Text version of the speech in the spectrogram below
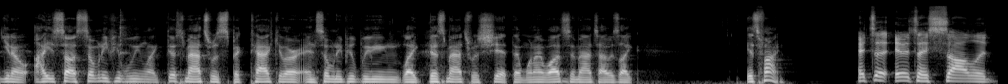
you know i saw so many people being like this match was spectacular and so many people being like this match was shit that when i watched the match i was like it's fine It's a it's a solid,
